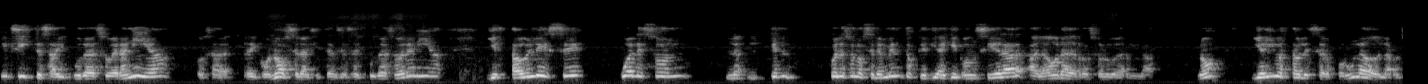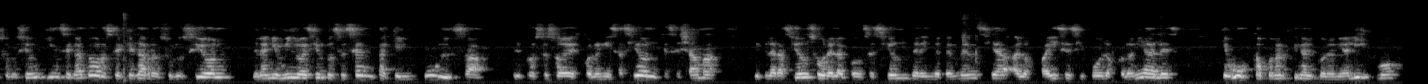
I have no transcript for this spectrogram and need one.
Existe esa disputa de soberanía, o sea, reconoce la existencia de esa disputa de soberanía y establece cuáles son, la, cuáles son los elementos que hay que considerar a la hora de resolverla, ¿no? Y ahí va a establecer, por un lado, la resolución 1514, que es la resolución del año 1960 que impulsa el proceso de descolonización, que se llama Declaración sobre la concesión de la independencia a los países y pueblos coloniales, que busca poner fin al colonialismo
